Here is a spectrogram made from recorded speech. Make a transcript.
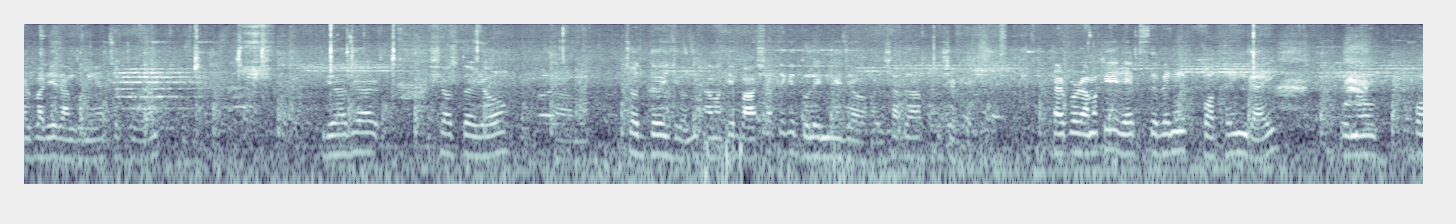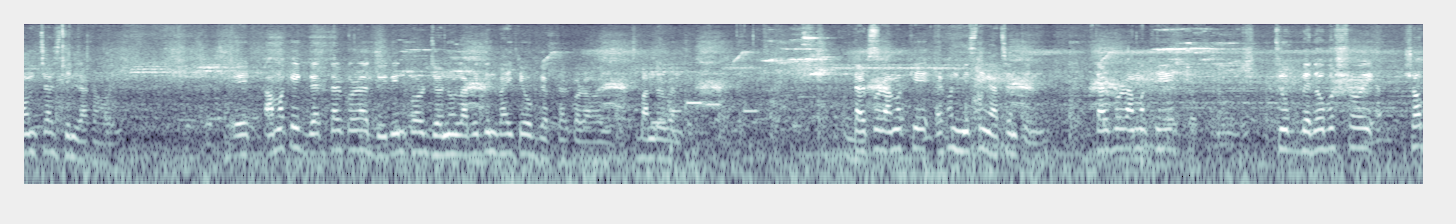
আমার বাড়ি রাঙ্গুনিয়া, চট্টগ্রাম। দু হাজার সতেরো চোদ্দোই জুন আমাকে বাসা থেকে তুলে নিয়ে যাওয়া হয় সাদা পোশাক পরে। তারপর আমাকে রেড সেভেনের পথেঙ্গায় কোনো পঞ্চাশ দিন রাখা হয়। এর আমাকে গ্রেপ্তার করার দুই দিন পর জয়নুল আবেদিন ভাইকেও গ্রেপ্তার করা হয় বান্দরবান থেকে। তারপর আমাকে এখন মিসিং আছেন তিনি। তারপর আমাকে চোখ বেঁধে অবশ্যই সব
